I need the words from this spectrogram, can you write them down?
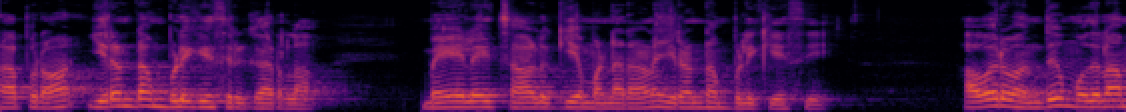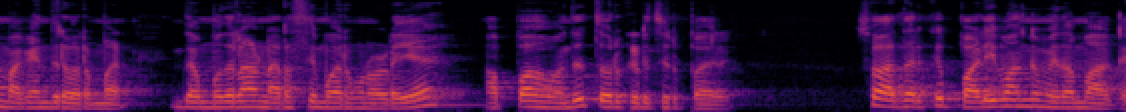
அப்புறம் இரண்டாம் புலிகேசி இருக்கார்லாம் மேலை சாளுக்கிய மன்னரான இரண்டாம் புலிகேசி அவர் வந்து முதலாம் மகேந்திரவர்மன். இந்த முதலாம் நரசிம்மவர்மனுடைய அப்பாவை வந்து தோற்கடிச்சிருப்பார். ஸோ அதற்கு பழிவாங்கும் விதமாக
